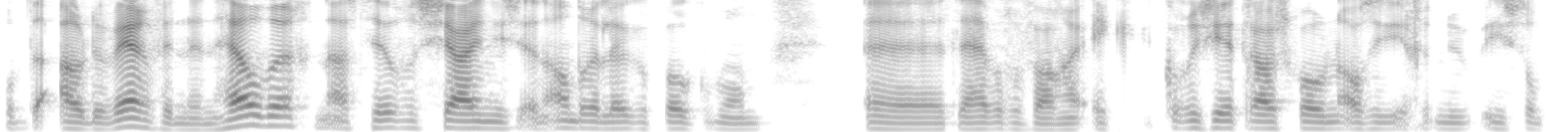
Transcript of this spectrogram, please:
op de Oude Werf in Den Helder. Naast heel veel shinies en andere leuke Pokémon eh, te hebben gevangen. Ik corrigeer trouwens gewoon als hier nu hier stond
